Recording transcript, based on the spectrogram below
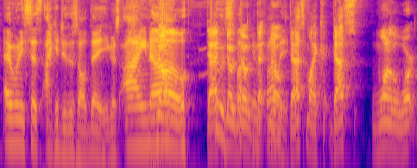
And when he says, "I could do this all day," he goes, "I know." No, that, no, no, that, no. That's my. That's one of the worst.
